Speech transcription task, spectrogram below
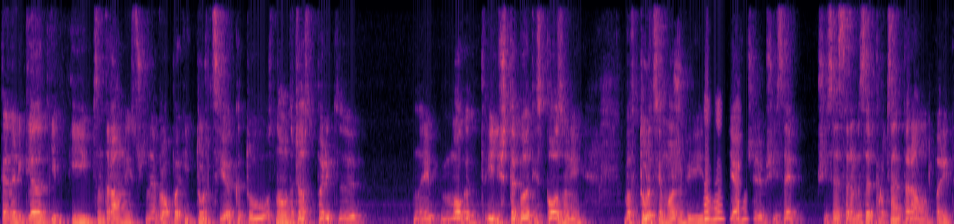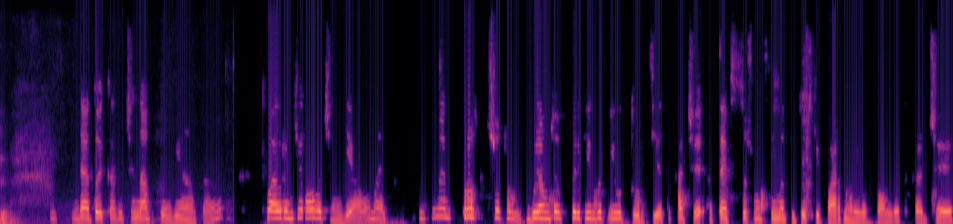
те нали, гледат и, и Централна и Източна Европа, и Турция, като основната част от парите нали, могат или ще бъдат използвани в Турция, може би, uh-huh, че 60-70% рано от парите. Да, той каза, че над половината. Това е ориентировачен дял. Не, не просто защото голяма част от парите идват и от Турция, така че те всъщност имат и турски партнери в фонда, така че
